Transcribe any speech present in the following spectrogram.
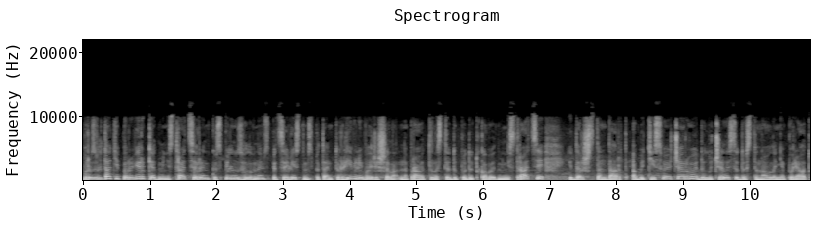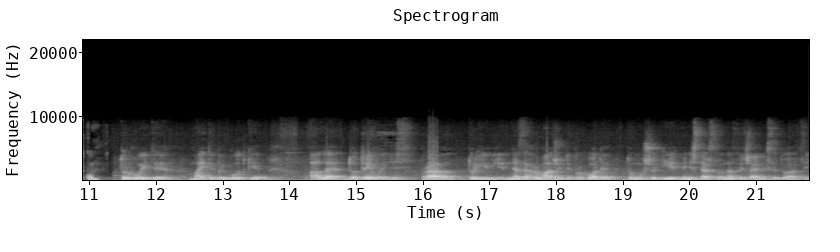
В результаті перевірки адміністрація ринку спільно з головним спеціалістом з питань торгівлі вирішила направити листи до податкової адміністрації і Держстандарт, аби ті своєю чергою долучилися до встановлення порядку. Торгуйте, майте прибутки, але дотримуйтесь правил торгівлі. Не загромаджуйте проходи, тому що і Міністерство надзвичайних ситуацій,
